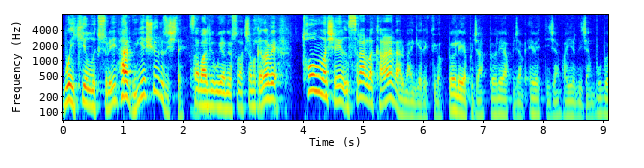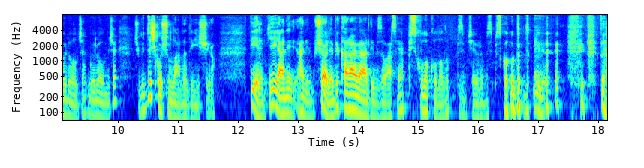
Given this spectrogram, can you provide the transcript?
bu iki yıllık süreyi her gün yaşıyoruz işte. Sabahleyin uyanıyorsun akşama kadar ve tonla şeye ısrarla karar vermen gerekiyor. Böyle yapacağım, böyle yapmayacağım, evet diyeceğim, hayır diyeceğim, bu böyle olacak, böyle olmayacak. Çünkü dış koşullar da değişiyor. Diyelim ki yani hani şöyle bir karar verdiğimizi varsayalım. Psikolog olalım. Bizim çevremiz psikolog duruyor.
